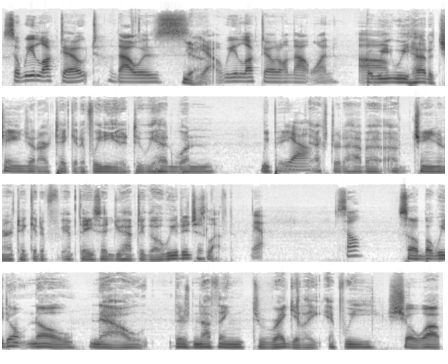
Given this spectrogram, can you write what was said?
So we lucked out. That was Yeah. yeah. we lucked out on that one. But we, Um, we had a change on our ticket if we needed to. We had one. We paid Yeah. extra to have a, a change in our ticket. If if they said you have to go, we'd have just left. Yeah. So So, but we don't know now. There's nothing to regulate if we show up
